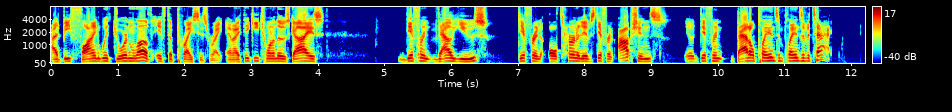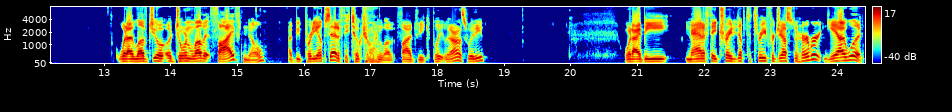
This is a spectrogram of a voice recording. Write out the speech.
I'd be fine with Jordan Love if the price is right. And I think each one of those guys, different values, different alternatives, different options, you know, different battle plans and plans of attack. Would I love Joe, uh, Jordan Love at five? No. I'd be pretty upset if they took Jordan Love at five, to be completely honest with you. Would I be mad if they traded up to three for Justin Herbert? Yeah, I would.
